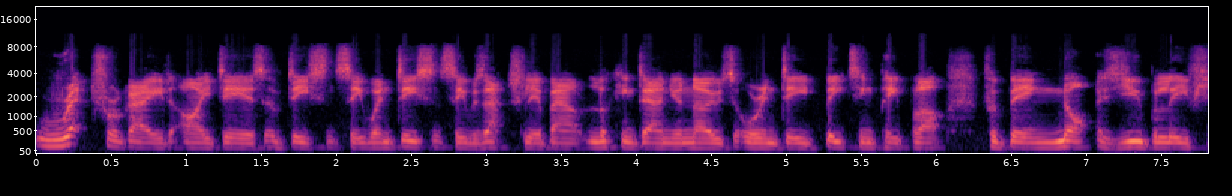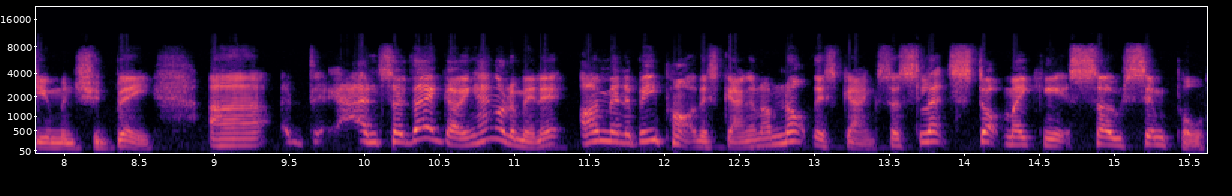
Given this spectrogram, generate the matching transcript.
retrograde ideas of decency, when decency was actually about looking down your nose or indeed beating people up for being not as you believe humans should be. Uh, and so they're going, hang on a minute, I'm meant to be part of this gang and I'm not this gang. So let's stop making it so simple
